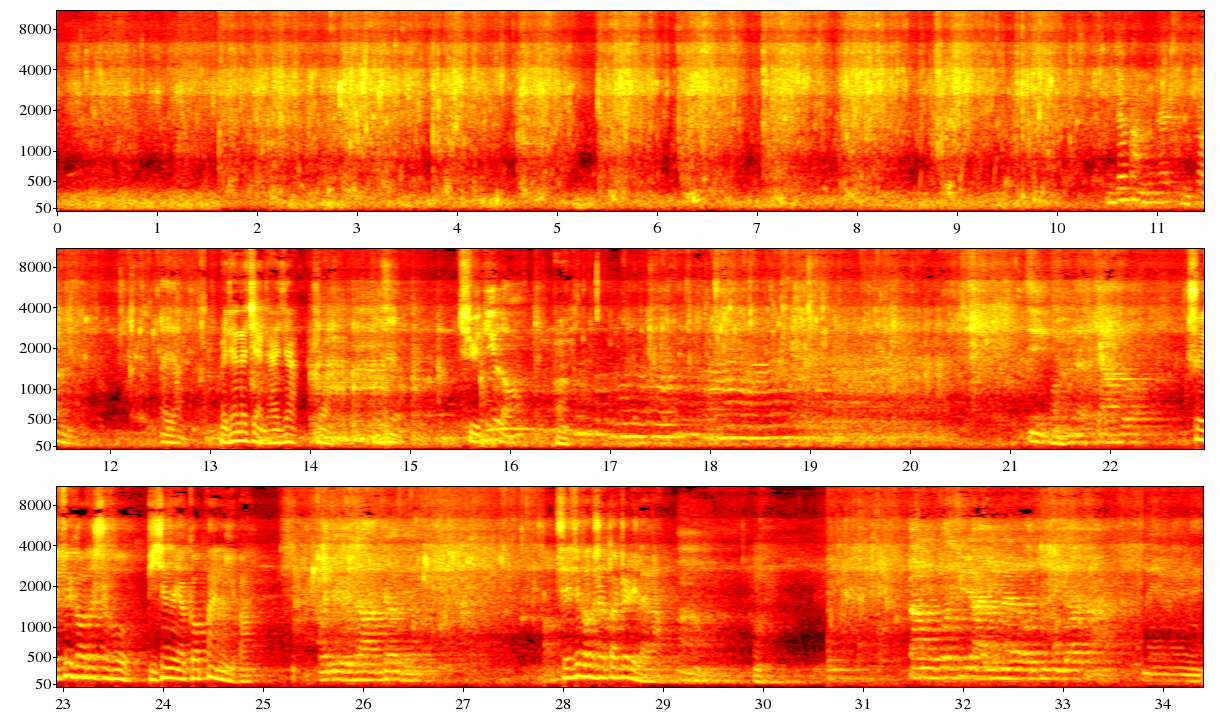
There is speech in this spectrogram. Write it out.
你家大门还挺漂亮的。哎呀，每天来检查一下，是吧？不是，取地笼，啊，尽情的加多。水最高的时候比现在要高半米吧？我就到这里，水最高的时候到这里来了。嗯，嗯，当时过去啊，因为楼梯比较窄， 没没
